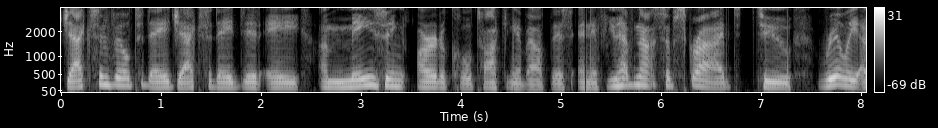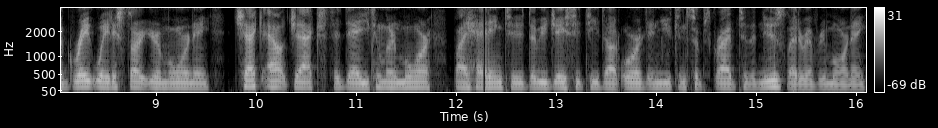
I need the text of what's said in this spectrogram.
Jacksonville Today, Jax Today did a amazing article talking about this. And if you have not subscribed to really a great way to start your morning, check out Jax Today. You can learn more by heading to wjct.org and you can subscribe to the newsletter every morning.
